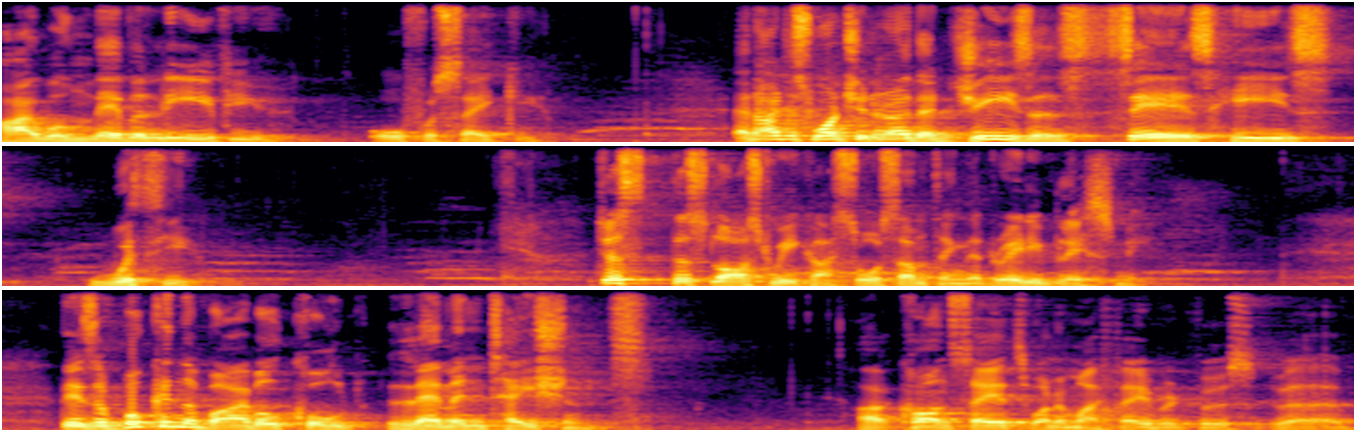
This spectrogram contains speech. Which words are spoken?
I will never leave you or forsake you. And I just want you to know that Jesus says he's with you. Just this last week, I saw something that really blessed me. There's a book in the Bible called Lamentations. I can't say it's one of my favorite verse, uh,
